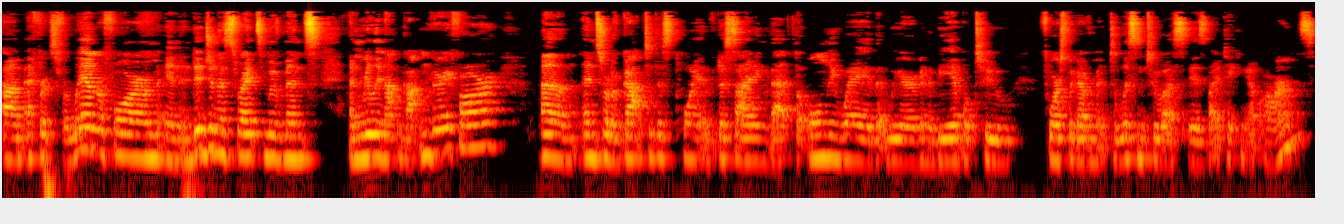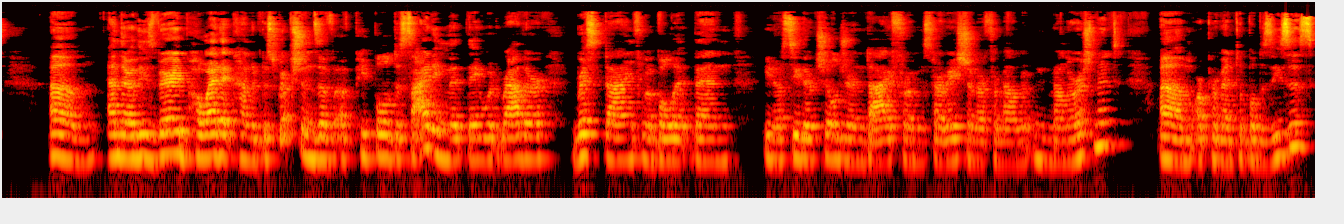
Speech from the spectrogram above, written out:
um, efforts for land reform, in indigenous rights movements, and really not gotten very far. Um, and sort of got to this point of deciding that the only way that we are going to be able to force the government to listen to us is by taking up arms. Um, and there are these very poetic kind of descriptions of, of people deciding that they would rather risk dying from a bullet than you know, see their children die from starvation or from malnourishment um, or preventable diseases.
